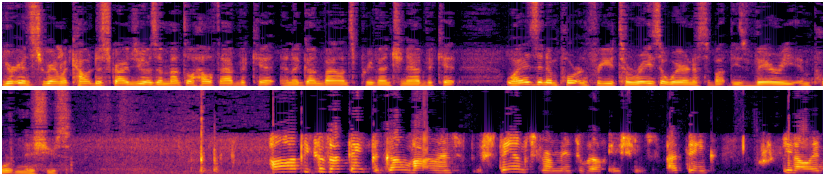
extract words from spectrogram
Your Instagram account describes you as a mental health advocate and a gun violence prevention advocate. Why is it important for you to raise awareness about these very important issues? Uh, because I think the gun violence stems from mental health issues. I think, you know, it,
